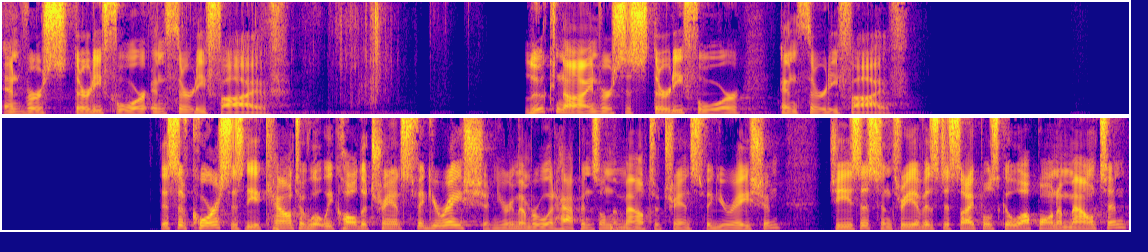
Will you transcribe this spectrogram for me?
and verse 34 and 35. Luke 9, verses 34 and 35. This, of course, is the account of what we call the Transfiguration. You remember what happens on the Mount of Transfiguration. Jesus and three of his disciples go up on a mountain,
